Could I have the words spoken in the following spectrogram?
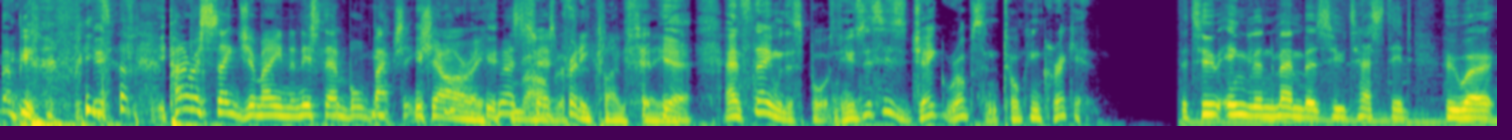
uh, beautifully. Paris Saint Germain and Istanbul Basaksehir. That's, that's pretty close here. Yeah. And staying with the sports news, this is Jake Robson talking cricket. The two England members who tested, who were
